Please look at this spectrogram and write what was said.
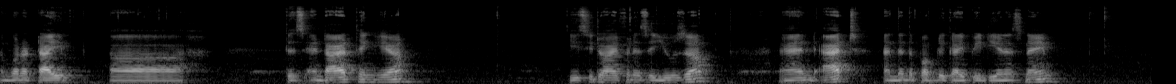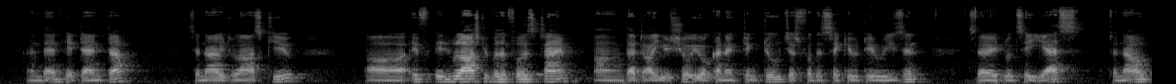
I'm gonna type uh, this entire thing here. Ec2 hyphen is a user and at and then the public IP DNS name and then hit enter. So now it will ask you uh, if it will ask you for the first time uh, that are you sure you're connecting to just for the security reason? So it will say yes. So now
